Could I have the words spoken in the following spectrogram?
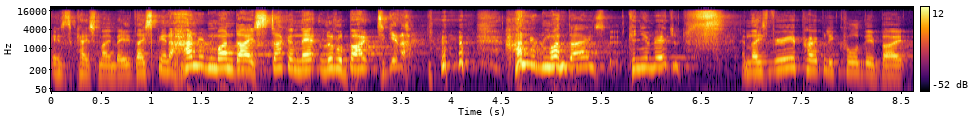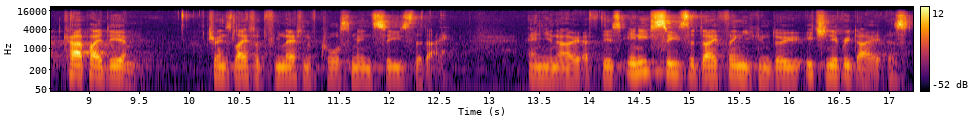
as the case may be? They spent 101 days stuck in that little boat together. 101 days. Can you imagine? And they very appropriately called their boat Carpe Diem. Translated from Latin, of course, means seize the day. And you know, if there's any seize the day thing you can do each and every day, is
